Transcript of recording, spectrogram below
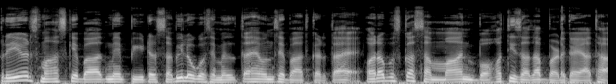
प्रेयर्स मास के बाद में पीटर सभी लोगों से मिलता है, उनसे बात करता है और अब उसका सम्मान बहुत ही ज़्यादा बढ़ गया था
